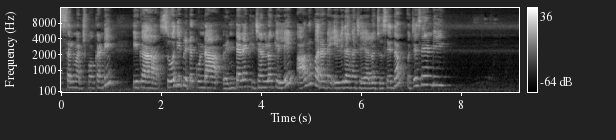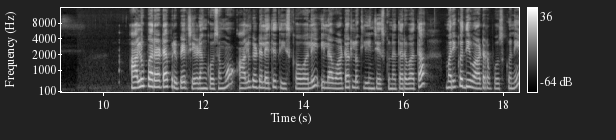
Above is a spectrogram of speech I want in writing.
అస్సలు మర్చిపోకండి. ఇక సోది పెట్టకుండా వెంటనే కిచెన్లోకి వెళ్ళి ఆలు పరాటా ఏ విధంగా చేయాలో చూసేద్దాం. వచ్చేసేయండి. ఆలు పరాటా ప్రిపేర్ చేయడం కోసము ఆలుగడ్డలు అయితే తీసుకోవాలి. ఇలా వాటర్లో క్లీన్ చేసుకున్న తర్వాత మరికొద్ది వాటర్ పోసుకొని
